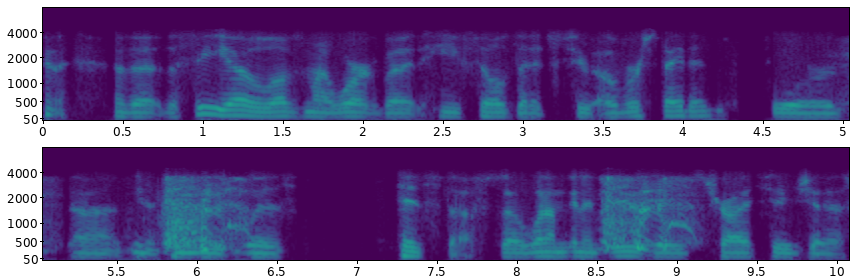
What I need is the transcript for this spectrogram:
the the CEO loves my work, but he feels that it's too overstated for uh, you know to meet with his stuff. So what I'm going to do is try to just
